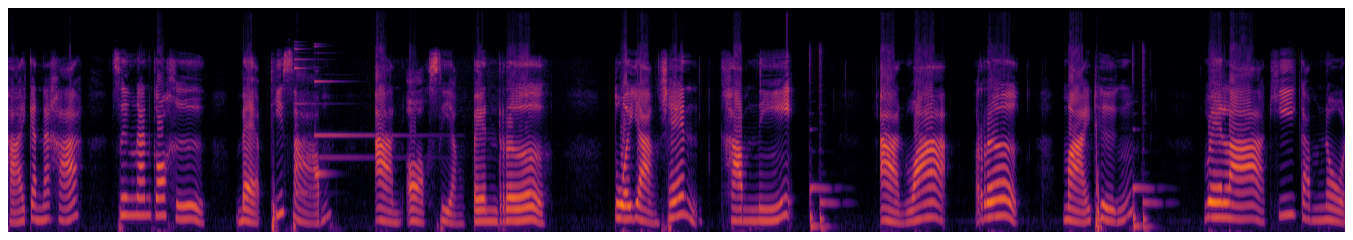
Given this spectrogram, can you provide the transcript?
ท้ายกันนะคะ ซึ่งนั่นก็คือ แบบที่ 3 อ่านออกเสียงเป็นเรอ ตัวอย่างเช่นคำนี้ อ่านว่า เลิก หมายถึง เวลาที่กำหนด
